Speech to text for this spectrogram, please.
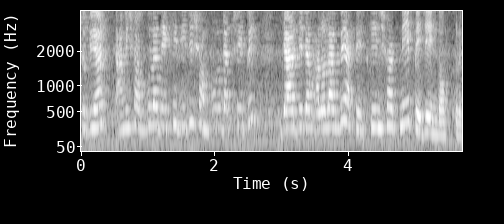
তো বিয়ার্স আমি সবগুলা দেখিয়ে দিয়েছি, সম্পূর্ণটা থ্রি পিস যার যেটা ভালো লাগবে, আপনি স্ক্রিনশট নিয়ে পেজে ইনবক্স করে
